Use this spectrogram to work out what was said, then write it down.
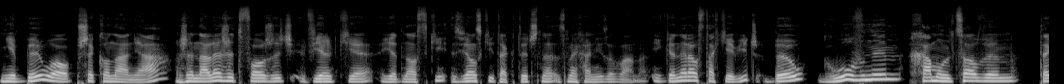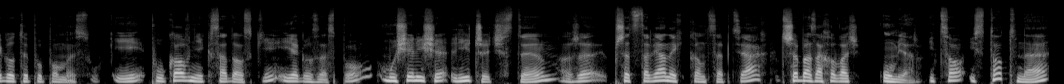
nie było przekonania, że należy tworzyć wielkie jednostki, związki taktyczne zmechanizowane. I generał Stachiewicz był głównym hamulcowym tego typu pomysłów. I pułkownik Sadowski i jego zespół musieli się liczyć z tym, że w przedstawianych koncepcjach trzeba zachować umiar. I co istotne,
